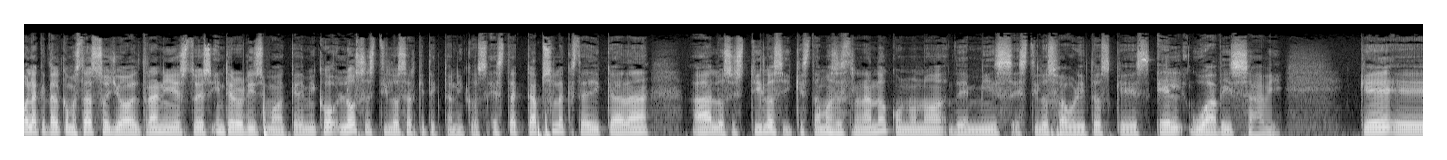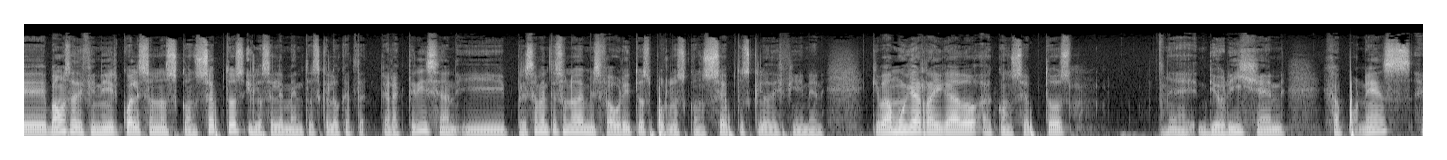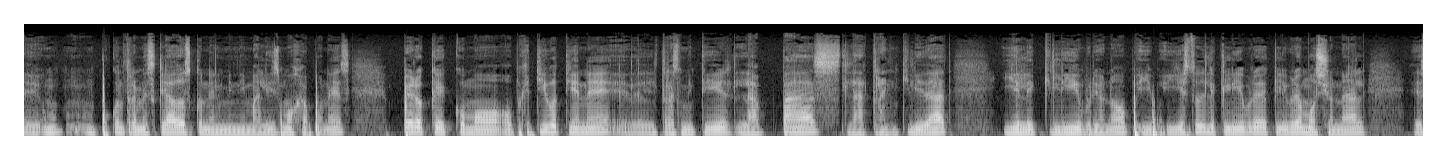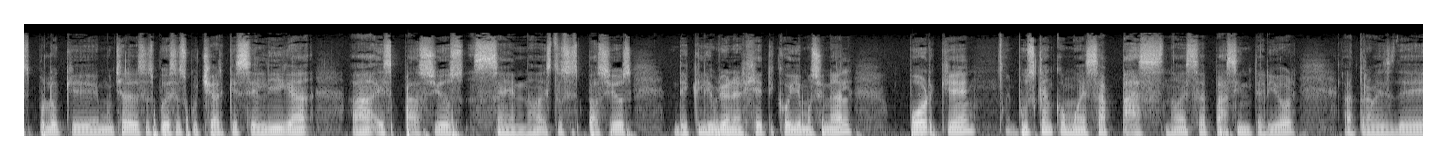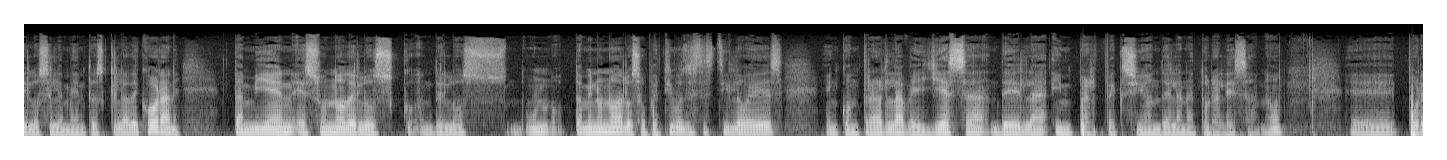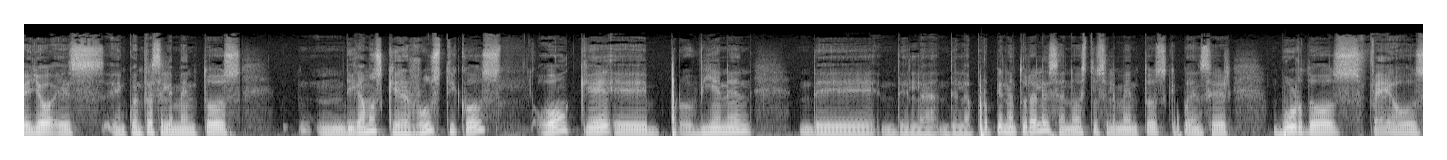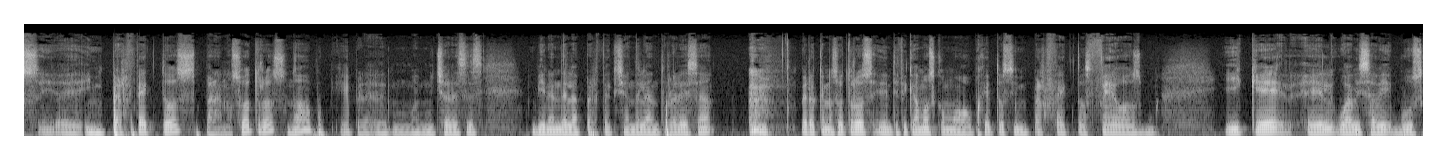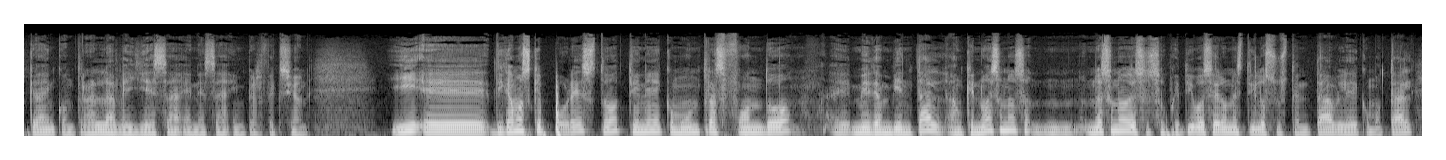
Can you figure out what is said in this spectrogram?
Hola, ¿qué tal? ¿Cómo estás? Soy Joao Beltrán y esto es Interiorismo Académico, los estilos arquitectónicos. Esta cápsula que está dedicada a los estilos y que estamos estrenando con uno de mis estilos favoritos que es el Wabi Sabi, que eh, vamos a definir cuáles son los conceptos y los elementos que lo caracterizan y precisamente es uno de mis favoritos por los conceptos que lo definen, que va muy arraigado a conceptos eh, de origen japonés, eh, un, poco entremezclados con el minimalismo japonés, pero que como objetivo tiene el transmitir la paz, la tranquilidad y el equilibrio, ¿no? Y, esto del equilibrio, equilibrio emocional, es por lo que muchas veces puedes escuchar que se liga a espacios zen, ¿no? Estos espacios de equilibrio energético y emocional, porque buscan como esa paz, ¿no? Esa paz interior a través de los elementos que la decoran. También es uno de los, de los también uno de los objetivos de este estilo es encontrar la belleza de la imperfección de la naturaleza. ¿no? Eh, por ello es, encuentras elementos, mm, digamos que rústicos o que eh, provienen de, de, la, de, la, propia naturaleza, ¿no? Estos elementos que pueden ser burdos, feos, eh, imperfectos para nosotros, ¿no? Porque eh, muchas veces vienen de la perfección de la naturaleza, pero que nosotros identificamos como objetos imperfectos, feos, y que el Wabi Sabi busca encontrar la belleza en esa imperfección. Y eh, digamos que por esto tiene como un trasfondo eh, medioambiental, aunque no es, uno, no es uno de sus objetivos ser un estilo sustentable como tal,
